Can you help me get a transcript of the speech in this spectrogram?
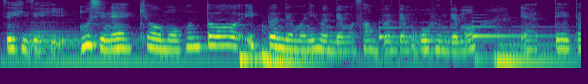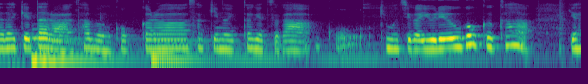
ぜひぜひもしね今日も本当1分でも2分でも3分でも5分でもやっていただけたら多分こっから先の1ヶ月がこう気持ちが揺れ動くかいや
